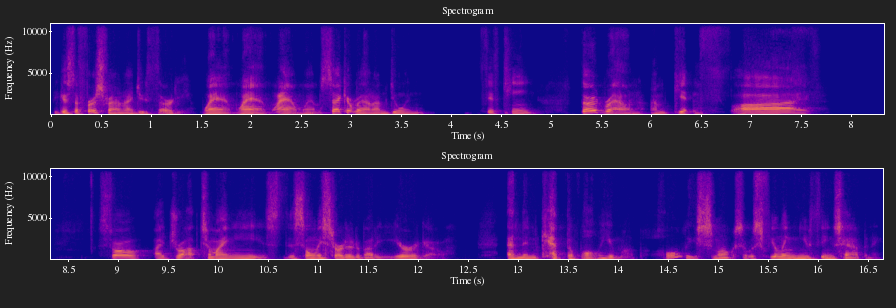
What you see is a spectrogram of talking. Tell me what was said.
because the first round I do 30. Wham, wham, wham, wham. Second round, I'm doing 15. Third round, I'm getting five. So I dropped to my knees. This only started about a year ago and then kept the volume up. Holy smokes, I was feeling new things happening.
